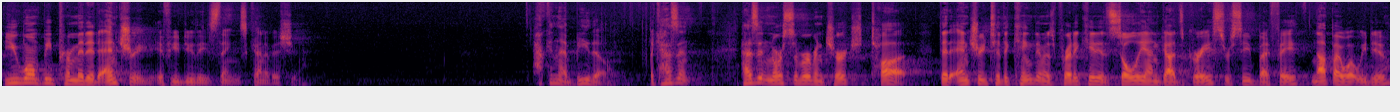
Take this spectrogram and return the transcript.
you won't be permitted entry if you do these things kind of issue. How can that be, though? Like, hasn't, hasn't North Suburban Church taught that entry to the kingdom is predicated solely on God's grace received by faith, not by what we do?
